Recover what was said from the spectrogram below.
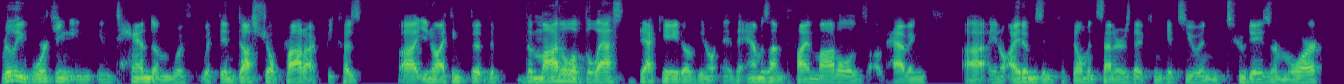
really working in, in tandem with with industrial product because uh, you know, I think the, the, the model of the last decade of you know the Amazon Prime model of, of having uh, you know items in fulfillment centers that can get to you in two days or more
